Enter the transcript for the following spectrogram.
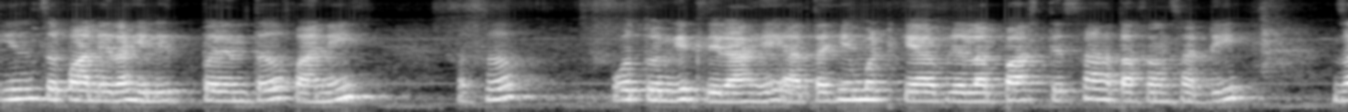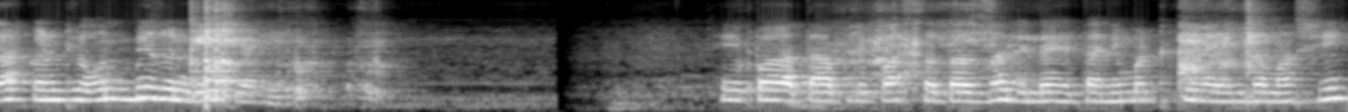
इंच पाणी राहील इथपर्यंत पाणी असं ओतून घेतलेलं आहे. आता ही मटकी आपल्याला पाच ते सहा तासांसाठी झाकण ठेवून भिजून घ्यायची आहे. हे पहा आता आपले पाच सहा तास झालेले आहेत आणि मटकी ना एकदम अशी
